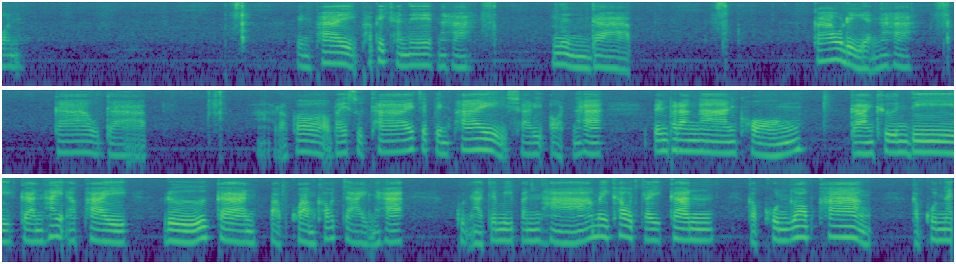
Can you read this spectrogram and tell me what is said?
a n d เป็นไพ่พระพิคเนตนะคะหนึ่งดาบเก้าเหรียญนนะคะเก้าดาบ แล้วก็ใบสุดท้ายจะเป็นไพ่ชาริออตนะคะ เป็นพลังงานของการคืนดี การให้อภัย หรือการปรับความเข้าใจนะคะ คุณอาจจะมีปัญหาไม่เข้าใจกัน กับคนรอบข้าง กับคนใน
